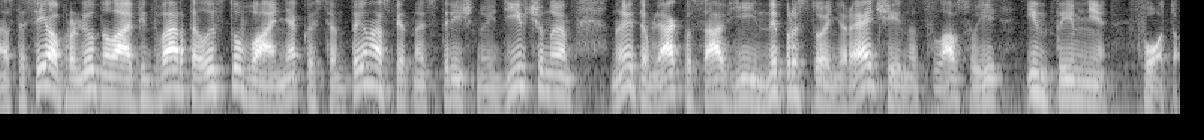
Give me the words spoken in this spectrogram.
Анастасія оприлюднила відверте листування Костянтина з 15-річною дівчиною. Ну і Темляк писав їй непристойні речі і надсилав свої інтимні фото.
